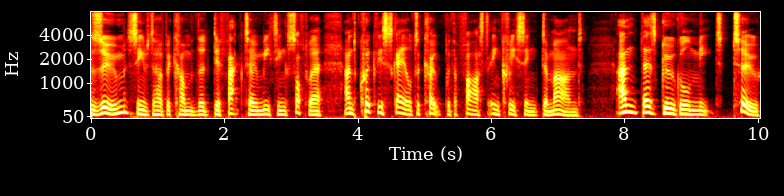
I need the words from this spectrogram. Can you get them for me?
Zoom seems to have become the de facto meeting software and quickly scaled to cope with the fast increasing demand. And there's Google Meet too.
